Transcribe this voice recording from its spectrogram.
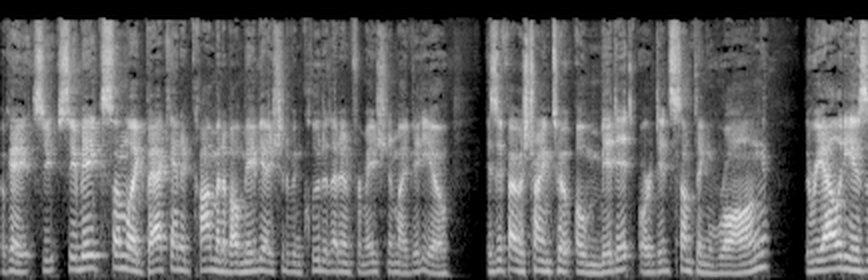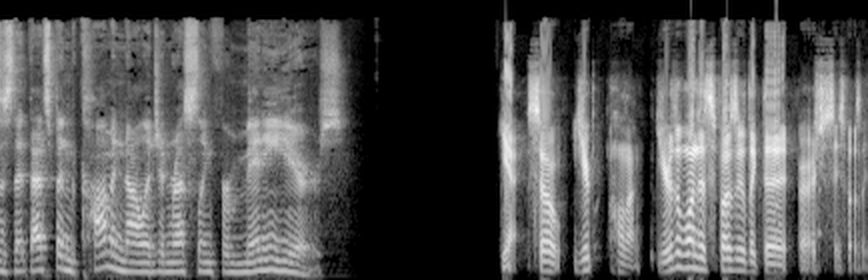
Okay, so, so you make some like backhanded comment about maybe I should have included that information in my video as if I was trying to omit it or did something wrong. The reality is is that that's been common knowledge in wrestling for many years. Yeah, so you're hold on. You're the one that's supposedly like the or I should say supposedly.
